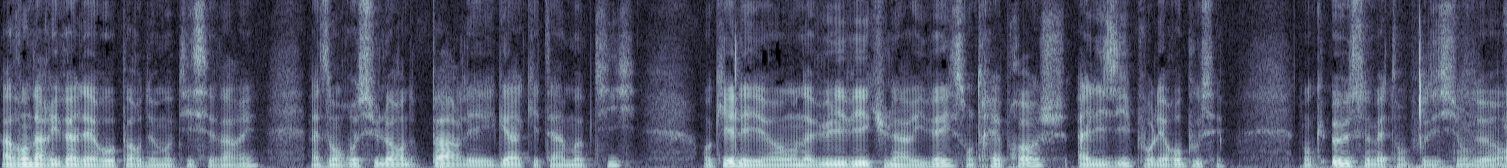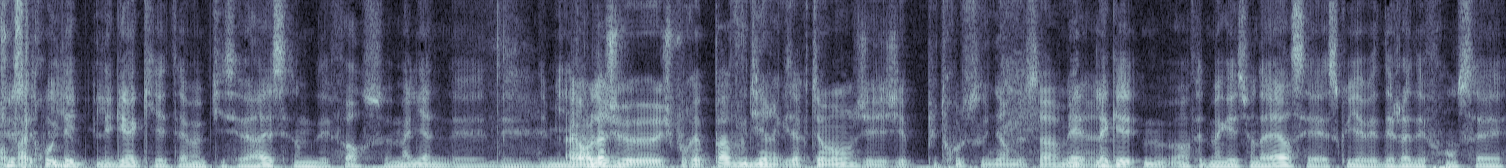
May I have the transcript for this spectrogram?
avant d'arriver à l'aéroport de Mopti-Sévaré, elles ont reçu l'ordre par les gars qui étaient à Mopti. Ok, les, on a vu les véhicules arriver, ils sont très proches, allez-y pour les repousser. Donc eux se mettent en position de en patrouille. Les, gars qui étaient à mon petit CRS, c'est donc des forces maliennes, des, des, militaires. Alors là, je je pourrais pas vous dire exactement. J'ai plus trop le souvenir de ça. Mais, en fait, ma question derrière, c'est est-ce qu'il y avait déjà des Français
